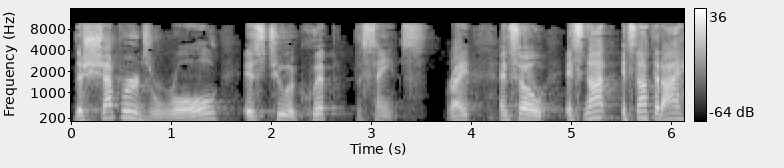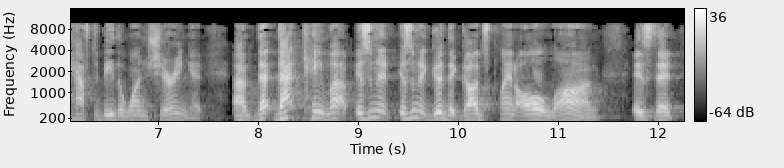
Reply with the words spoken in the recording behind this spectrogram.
the shepherd's role is to equip the saints, right? And so it's not, it's not that I have to be the one sharing it. Um, that, that came up. Isn't it, isn't it good that God's plan all along is that,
